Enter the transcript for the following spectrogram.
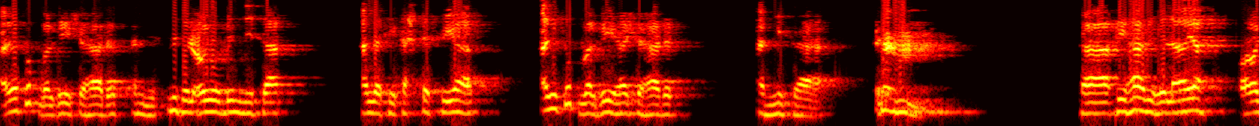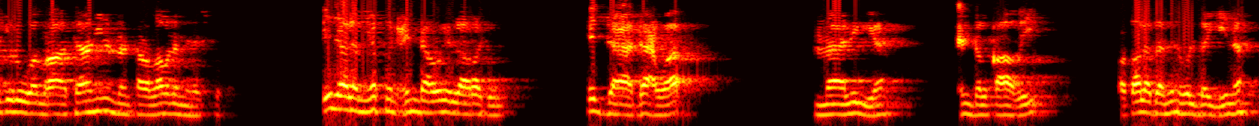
هذا تقبل فيه شهادة النساء مثل عيوب النساء التي تحت الثياب هذه تقبل فيها شهادة النساء. ففي هذه الآية ورجل وامرأتان ممن ترضون من الشهداء إذا لم يكن عنده إلا رجل ادعى دعوى مالية عند القاضي وطلب منه البينة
